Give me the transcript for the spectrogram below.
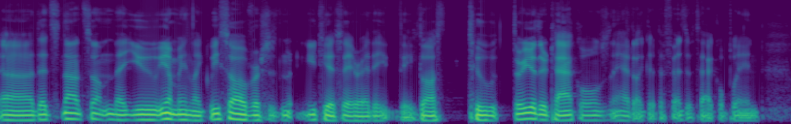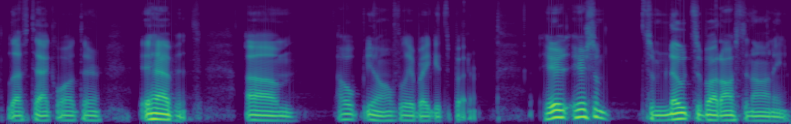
Uh, that's not something that you. you know, I mean, like we saw versus UTSA, right? They they lost two, three of their tackles. They had like a defensive tackle playing left tackle out there. It happens. Um, I hope you know. Hopefully, everybody gets better. Here, here's some some notes about Austin Aune.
